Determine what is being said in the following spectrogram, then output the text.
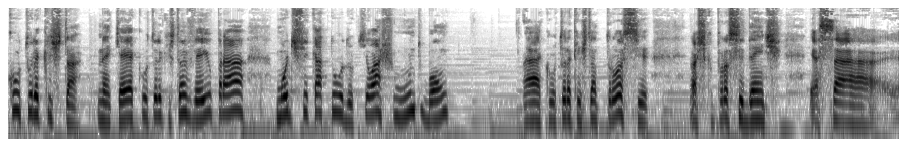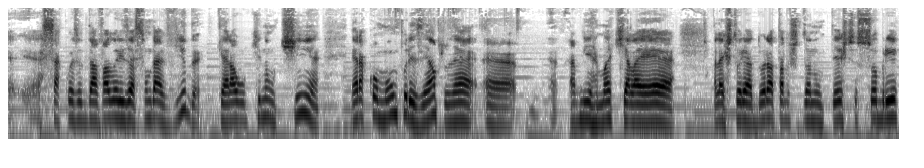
cultura cristã, né? Que aí a cultura cristã veio para modificar tudo, que eu acho muito bom. A cultura cristã trouxe, eu acho que para o Ocidente, essa, essa coisa da valorização da vida, que era algo que não tinha. Era comum, por exemplo, né? É, a minha irmã, que ela é, ela é historiadora, ela estava estudando um texto sobre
